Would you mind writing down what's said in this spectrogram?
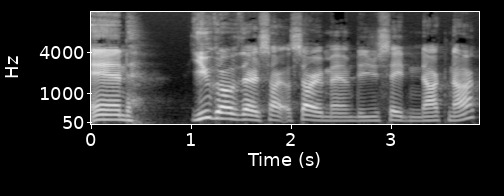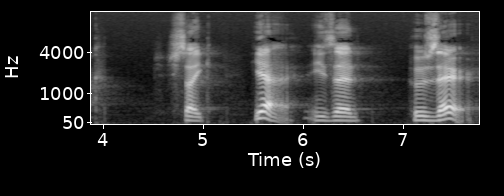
And you go there. Sorry, sorry, ma'am. Did you say knock knock? She's like, yeah. He said, who's there?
